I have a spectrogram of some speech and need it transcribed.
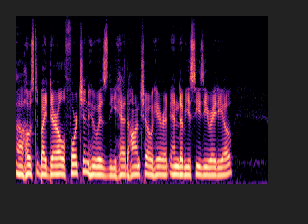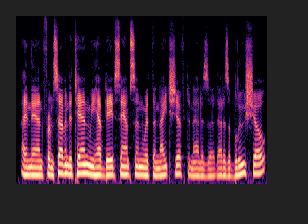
hosted by Daryl Fortune, who is the head honcho here at NWCZ Radio. And then from seven to ten, we have Dave Sampson with the Night Shift, and that is a that is a blues show,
